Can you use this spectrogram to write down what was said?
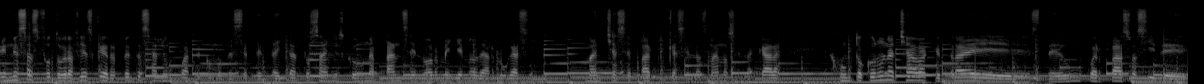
en esas fotografías que de repente sale un cuate como de setenta y tantos años con una panza enorme lleno de arrugas y manchas hepáticas en las manos, en la cara, junto con una chava que trae este, un cuerpazo así de,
